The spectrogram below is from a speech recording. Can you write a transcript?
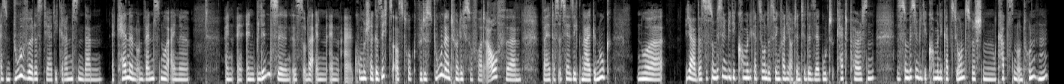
also du würdest ja die Grenzen dann erkennen und wenn es nur eine ein, ein, ein Blinzeln ist oder ein, ein, ein komischer Gesichtsausdruck, würdest du natürlich sofort aufhören, weil das ist ja Signal genug. Nur ja, das ist so ein bisschen wie die Kommunikation, deswegen fand ich auch den Titel sehr gut, Cat Person. Das ist so ein bisschen wie die Kommunikation zwischen Katzen und Hunden.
